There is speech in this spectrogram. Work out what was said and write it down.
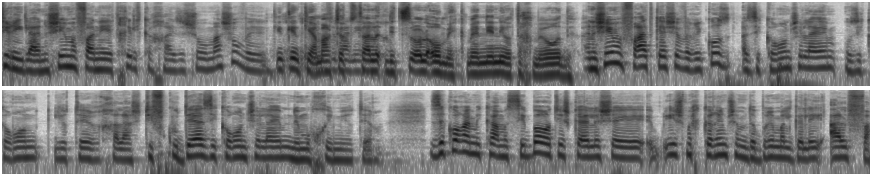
תראי, לאנשים, אני אתחיל ככה איזשהו משהו, ו... כן, כן, כי אמרת שאת רוצה לצלול עומק, מענייני אותך מאוד. אנשים עם הפרעת קשב וריכוז, הזיכרון שלהם הוא זיכרון יותר חלש. תפקודי הזיכרון שלהם נמוכים יותר. זה קורה מכמה סיבות, יש כאלה ש... יש מחקרים שמדברים על גלי אלפא,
